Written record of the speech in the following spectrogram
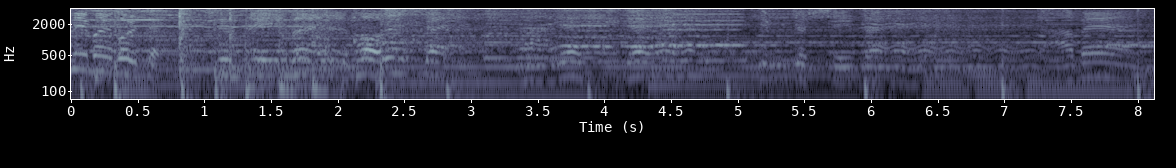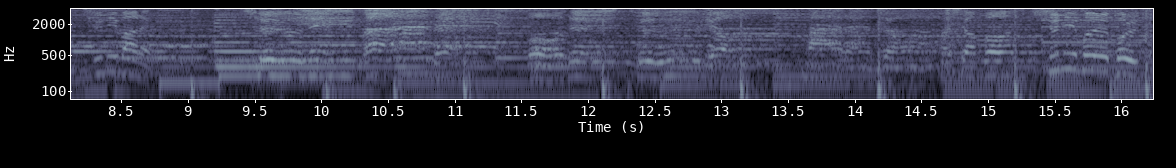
주님을 볼 때 주님을 볼 때 나에게 힘 주시네. 아멘. 주님 안에. 주님 안에 모든 두려움 사라져. 다시 한번 주님을 볼 때.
